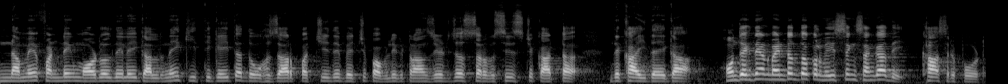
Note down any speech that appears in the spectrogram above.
ਨਵੇਂ ਫੰਡਿੰਗ ਮਾਡਲ ਦੇ ਲਈ ਗੱਲ ਨਹੀਂ ਕੀਤੀ ਗਈ, ਤਾਂ 2025 ਦੇ ਵਿੱਚ ਪਬਲਿਕ ਟਰਾਂਜ਼ਿਟ ਜਾਂ ਸਰਵਿਸਿਜ਼ 'ਚ ਕੱਟ ਦਿਖਾਈ ਦੇਗਾ। ਹੁਣ ਦੇਖਦੇ ਹਾਂ ਐਡਮਿੰਟਨ ਤੋਂ ਕੁਲਮੀਤ ਸਿੰਘ ਸੰਘਾ ਦੀ ਖਾਸ ਰਿਪੋਰਟ।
